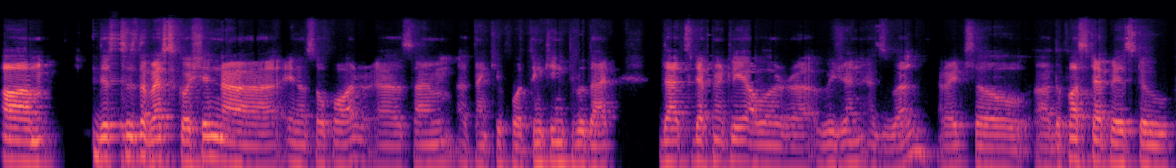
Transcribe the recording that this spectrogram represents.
Um, this is the best question, uh, you know, so far. Uh, Sam, uh, thank you for thinking through that. That's definitely our uh, vision as well, right? So uh, the first step is to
